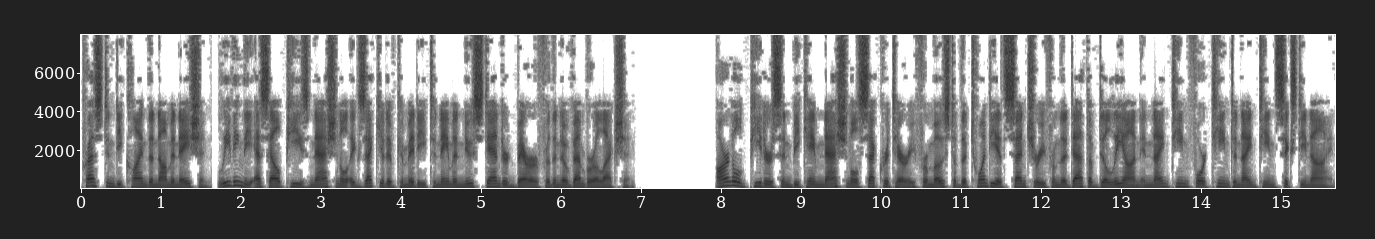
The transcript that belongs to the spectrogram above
Preston declined the nomination, leaving the SLP's National Executive Committee to name a new standard-bearer for the November election. Arnold Petersen became national secretary for most of the 20th century from the death of de Leon in 1914 to 1969.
